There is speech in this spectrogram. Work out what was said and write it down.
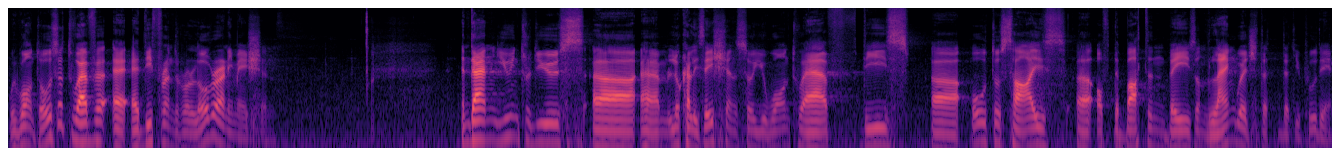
We want also to have a, a different rollover animation. And then you introduce uh, um, localization, so you want to have these uh, auto size uh, of the button based on language that, that you put in.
